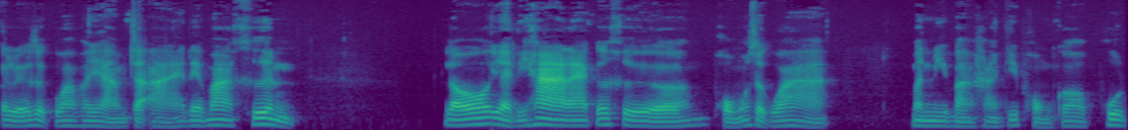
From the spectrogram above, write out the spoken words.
ก็เลยรู้สึกว่าพยายามจะอ่านให้ได้มากขึ้น แล้วอย่างที่ห้านะก็คือผมรู้สึกว่ามันมีบางครั้งที่ผมก็พูด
